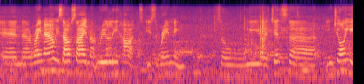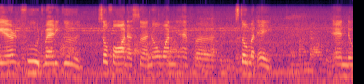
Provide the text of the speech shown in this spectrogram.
and uh, right now it's outside not really hot it's raining. So we uh, just enjoy here food very good. So far that uh, no one have uh, stomach ache. And the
